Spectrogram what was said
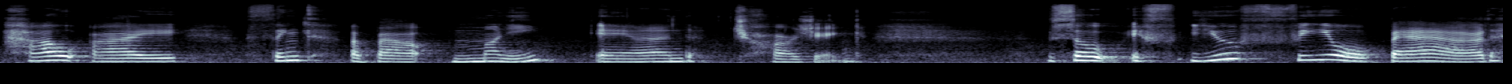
how I think about money and charging. So if you feel bad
